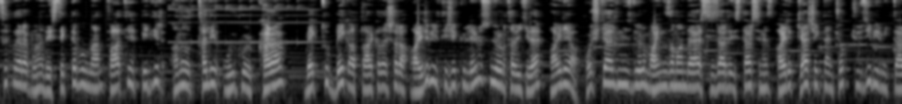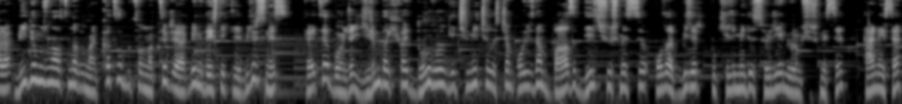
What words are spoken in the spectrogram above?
tıklayarak bana destekte bulunan Fatih Bedir, Anıl, Tali, Uygur, Kara Back to Back adlı arkadaşlara ayrı bir teşekkürlerimi sunuyorum tabii ki de. Aileye hoş geldiniz diyorum. Aynı zamanda eğer sizler de isterseniz aylık gerçekten çok cüzi bir miktara videomuzun altında bulunan katıl butonuna tıklayarak beni destekleyebilirsiniz. FT boyunca 20 dakikayı dolu dolu geçirmeye çalışacağım. O yüzden bazı dil şüşmesi olabilir. Bu kelimeyi de söyleyemiyorum şüşmesi. Her neyse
